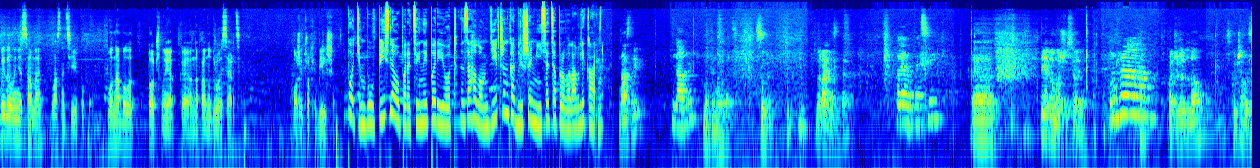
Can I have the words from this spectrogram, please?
видалення саме власне цієї пухлини. Вона була точно як, е, напевно, друге серце, може й трохи більше. Потім був післяопераційний період. Загалом дівчинка більше місяця провела в лікарні. Настрій? Добре. Ну ти молодець. Супер. Раді за тебе. Коли виписують? Е, я думаю, що сьогодні. Ура! Хочеш вже додав? Скучилась?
